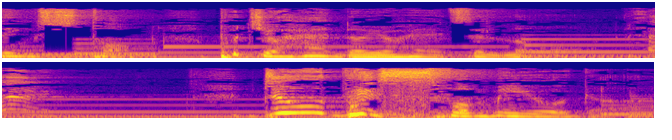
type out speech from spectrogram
things stop. Put your hand on your head. Say, Lord, hey, do this for me, oh God.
